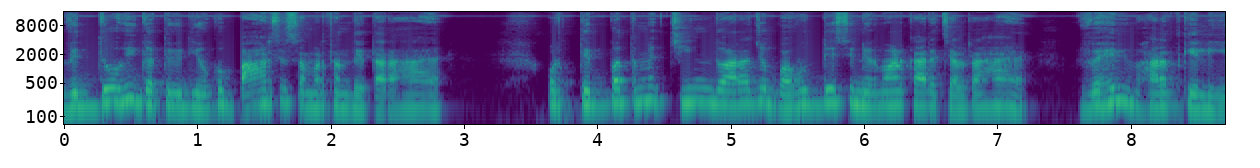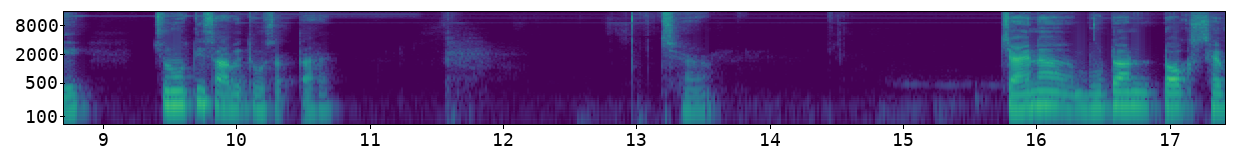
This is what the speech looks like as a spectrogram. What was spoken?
विद्रोही गतिविधियों को बाहर से समर्थन देता रहा है और तिब्बत में चीन द्वारा जो बहुउद्देशीय निर्माण कार्य चल रहा है, वह भी भारत के लिए चुनौती साबित हो सकता है। अच्छा। China Bhutan talks have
